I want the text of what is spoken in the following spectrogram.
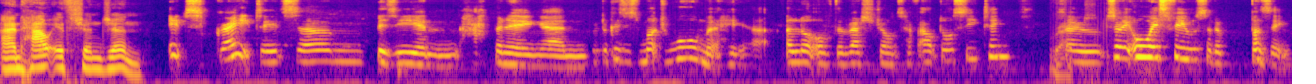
And how is Shenzhen? It's great. It's um, busy and happening, and because it's much warmer here, a lot of the restaurants have outdoor seating. So, so it always feels sort of buzzing.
